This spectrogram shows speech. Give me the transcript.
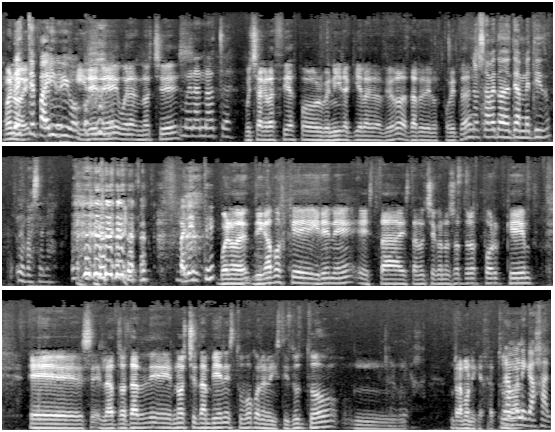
Bueno, de este eh, país, digo. Irene, buenas noches. Buenas noches. Muchas gracias por venir aquí a la Edad de Oro, a la tarde de los poetas. No sabes dónde te has metido. No pasa nada. Valiente. Bueno, eh, digamos que Irene está esta noche con nosotros porque eh, la otra tarde, noche también estuvo con el Instituto mm, Ramón y Cajal. Ramón y Cajal.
